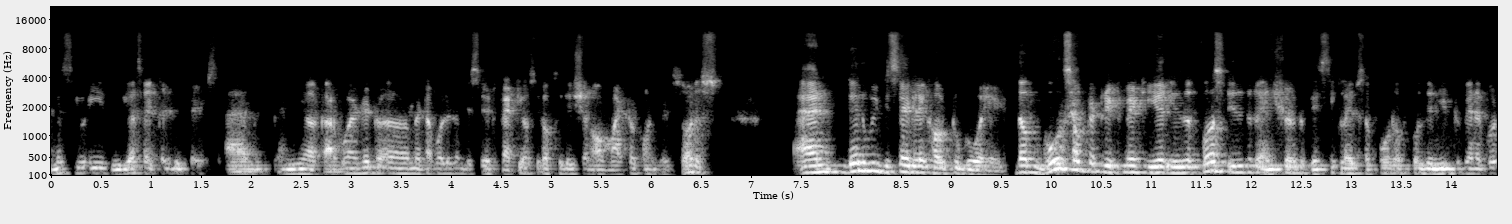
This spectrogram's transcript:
MSUDs, urea cycle defects, and any uh, carbohydrate uh, metabolism disease, fatty acid oxidation, or mitochondrial disorders. And then we decide like how to go ahead. The goals of the treatment here is the first is to ensure the basic life support. Of course, they need to be in a good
